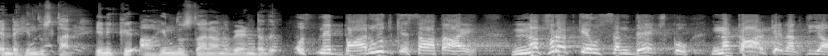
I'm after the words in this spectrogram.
എന്റെ ഹിന്ദുസ്ഥാൻ. എനിക്ക് ആ ഹിന്ദുസ്ഥാനാണ് വേണ്ടത്. उसने बारूद के साथ आए, नफरत के उस संदेश को नकार के रख दिया।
